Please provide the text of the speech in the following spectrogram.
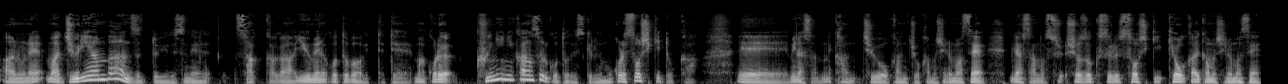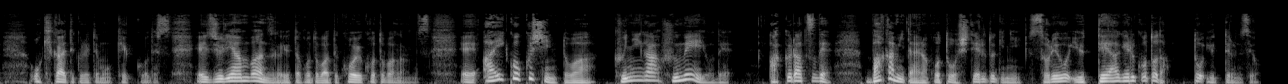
あのね、まあ、ジュリアン・バーンズというですね、作家が有名な言葉を言ってて、まあ、これ、国に関することですけれども、これ組織とか、えー、皆さんのね、中央官庁かもしれません。皆さんの所属する組織、協会かもしれません。置き換えてくれても結構です。えー、ジュリアン・バーンズが言った言葉ってこういう言葉なんです。えー、愛国心とは、国が不名誉で、悪辣で、バカみたいなことをしているときに、それを言ってあげることだ。と言ってるんですよ。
